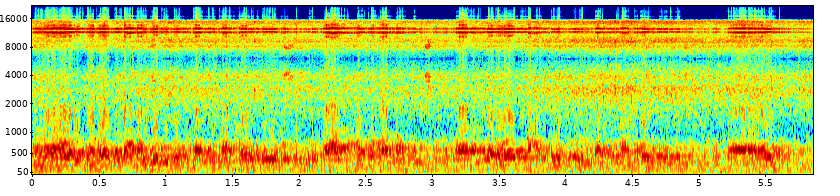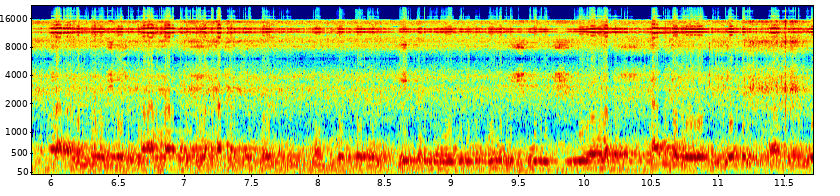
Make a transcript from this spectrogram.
어, 오늘은 날개 쪽까지 가보고 모든 것이지요 하늘의 영광이요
